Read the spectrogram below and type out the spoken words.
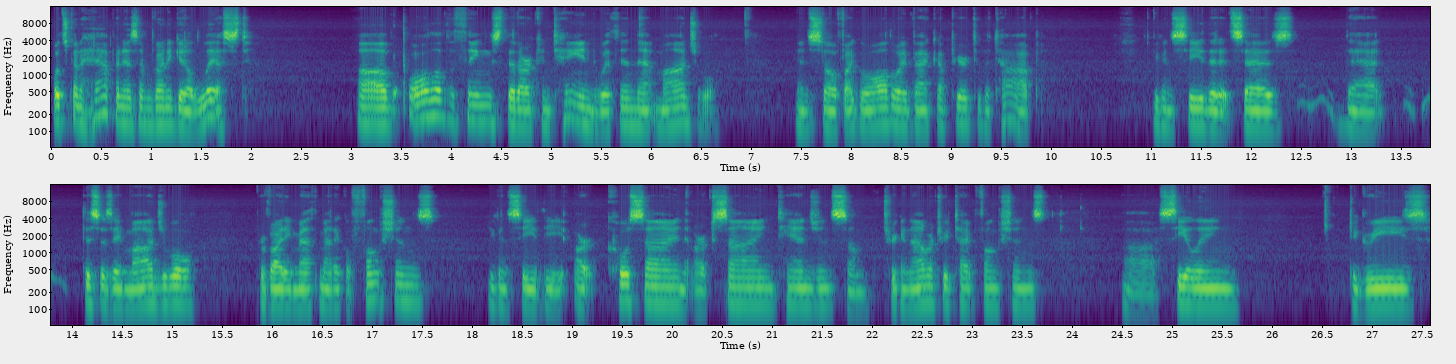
what's going to happen is I'm going to get a list of all of the things that are contained within that module. And so if I go all the way back up here to the top, you can see that it says that this is a module providing mathematical functions. You can see the arc cosine, the arc sine, tangent, some trigonometry type functions, uh, ceiling, degrees,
